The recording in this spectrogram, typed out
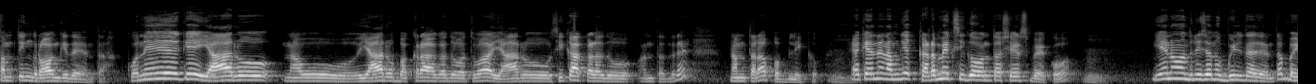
ಸಮಥಿಂಗ್ ರಾಂಗ್ ಇದೆ ಅಂತ. ಕೊನೆಗೆ ಯಾರು ನಾವು ಯಾರು ಬಕ್ರ ಆಗೋದು ಅಥವಾ ಯಾರು ಸಿಕ್ಕಾಕೊಳ್ಳೋದು ಅಂತಂದರೆ ನಮ್ಮ ಥರ ಪಬ್ಲಿಕ್ಕು ಯಾಕೆಂದರೆ ನಮಗೆ ಕಡಿಮೆಗೆ ಸಿಗೋವಂಥ ಶೇರ್ಸ್ ಬೇಕು. ಏನೋ ಒಂದು ರೀಸನ್ಗೆ ಬೀಳ್ತಾ ಇದೆ ಅಂತ ಬೈ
